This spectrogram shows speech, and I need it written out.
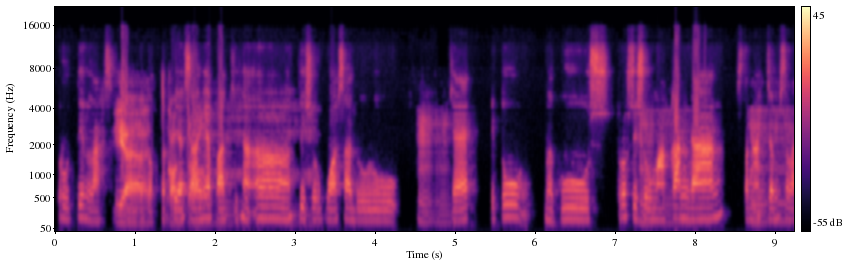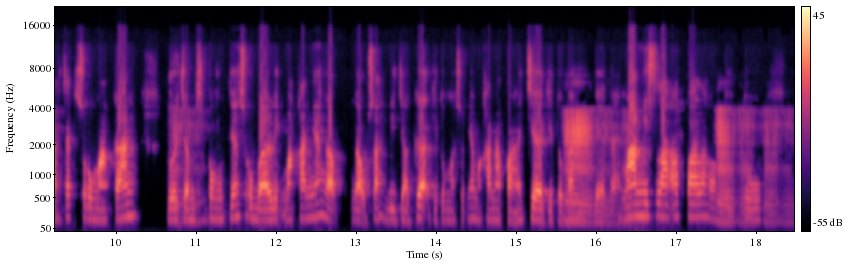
rutin lah Iya, ke dokter kontrol. biasanya pagi Hmm. disuruh puasa dulu Hmm. cek itu bagus terus disuruh Hmm. makan kan setengah Hmm, jam setelah cek suruh makan, dua jam hmm, kemudian suruh balik makannya nggak nggak usah dijaga gitu, maksudnya makan apa aja gitu kan, hmm, ya hmm, teh hmm, manis lah apalah hmm, waktu hmm, itu. hmm, hmm,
